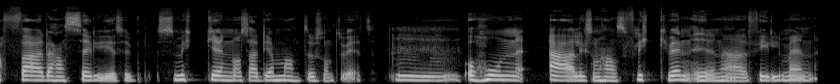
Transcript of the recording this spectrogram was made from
affär där han säljer typ smycken och så här diamanter och sånt du vet. Mm. Och hon är liksom hans flickvän i den här filmen.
